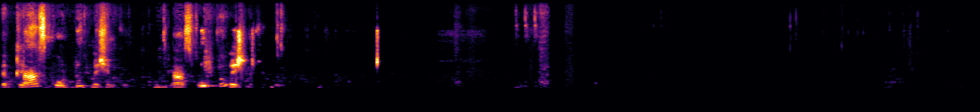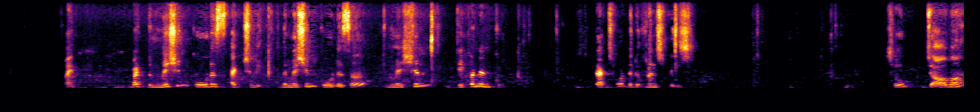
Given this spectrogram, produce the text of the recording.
the class code to machine code. Class code to machine code. Fine. But the machine code is actually, the machine code is a machine dependent code. That's what the difference plays. So Java,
